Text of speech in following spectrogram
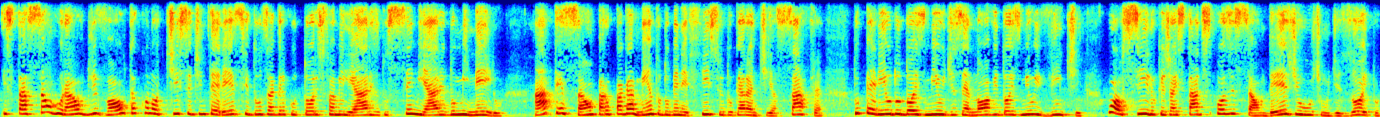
Estação Rural de volta com notícia de interesse dos agricultores familiares do semiárido mineiro. Atenção para o pagamento do benefício do Garantia Safra do período 2019-2020. O auxílio que já está à disposição desde o último 18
